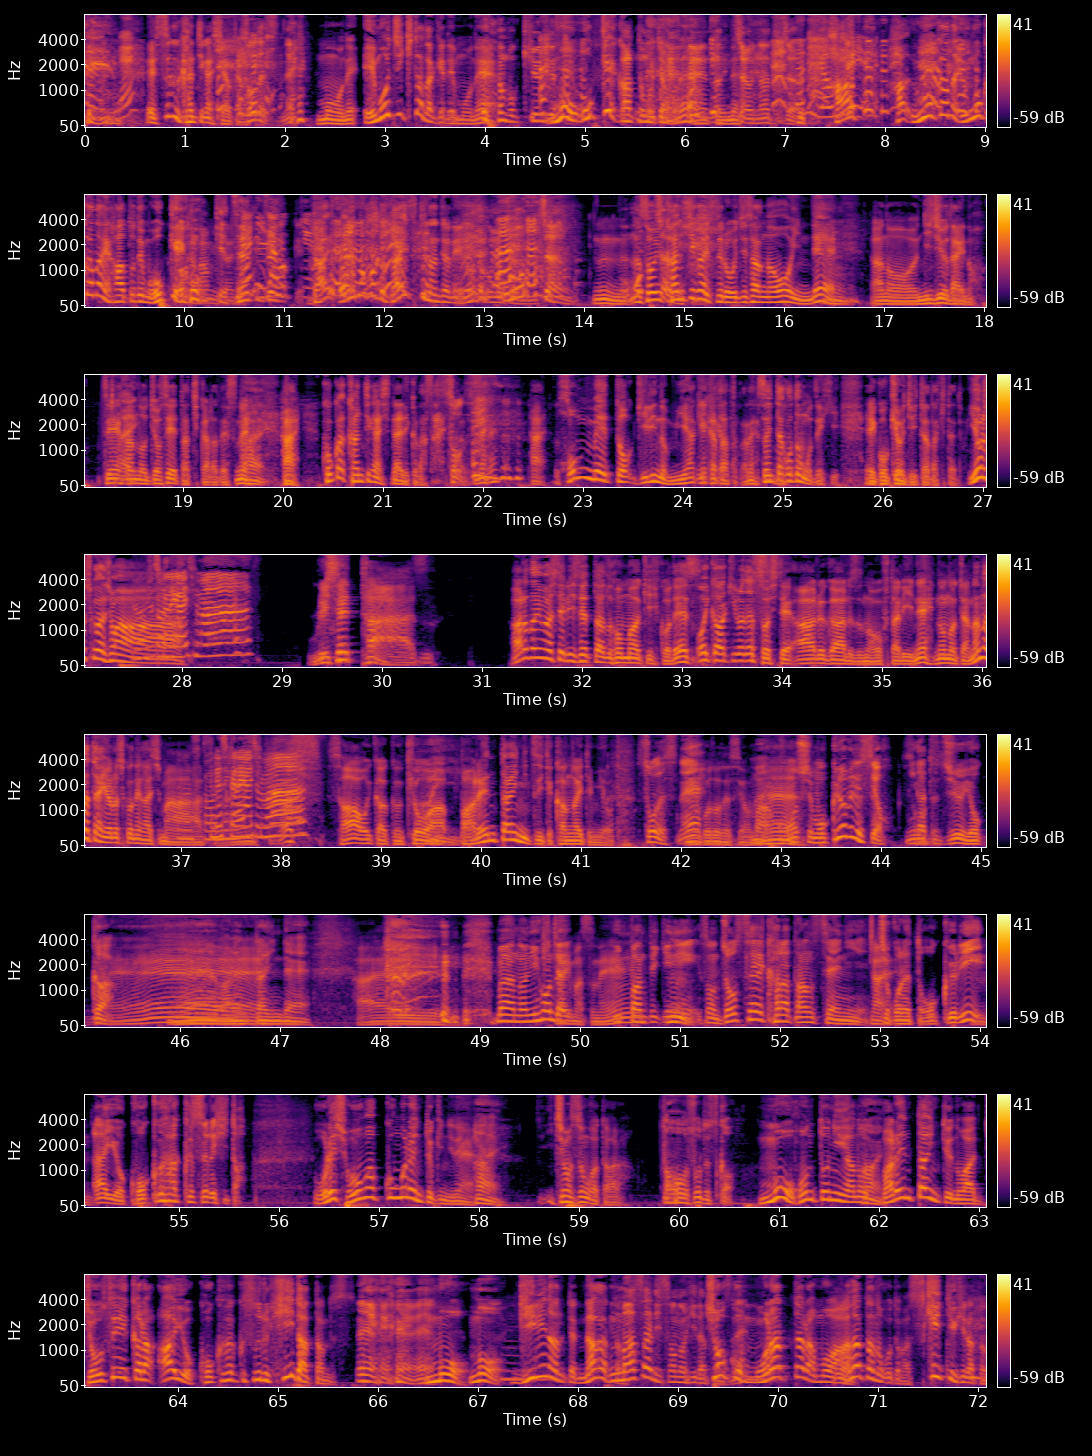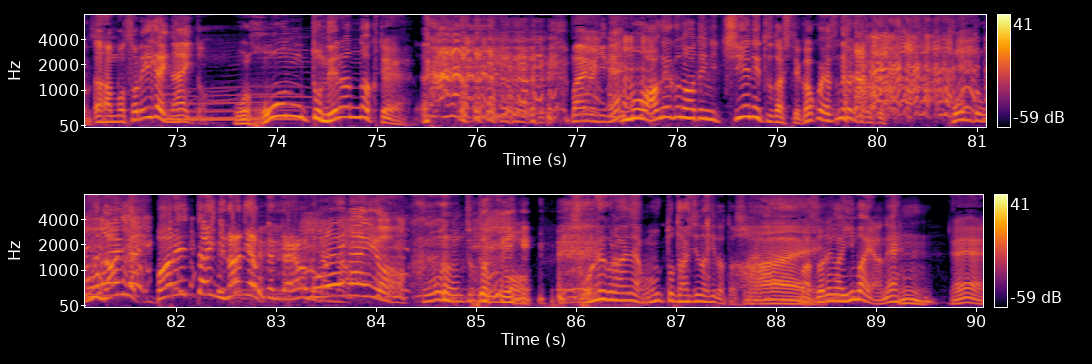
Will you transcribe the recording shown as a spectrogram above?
えすぐ勘違いしちゃうから。そうですね。もうね絵文字来ただけでもうね。もう急です。もうオッケーかって思っちゃうもんね。なっちゃうなっちゃう。は動かない動かないハートでもオッケーかなみたいな。何がオッケー？俺のこと大好きなんじゃねえのとか思っちゃう。うん。そういう勘違いするおじさんが多いんで、あの20代の。前半の女性たちからですね、はい、ここは勘違いしないでください。そうですね。はい、本命と義理の見分け方とかね、そういったこともぜひご教授いただきたいと。よろしくお願いします。よろしくお願いします。リセッターズ。改めましてリセッターズ本間明彦です。及川明です。そして R ガールズのお二人ね、ののちゃん、ななちゃんよろしくお願いします。よろしくお願いします。さあ及川君、今日はバレンタインについて考えてみようと。そうですね。いうことですよね。まあ今週木曜日ですよ。2月14日。ねバレンタインデー。はい。まああの日本で一般的にその女性から男性にチョコレートを送り愛を告白する日と。俺小学校ぐらいの時にね、一番すごかったから。ああそうですか。もう本当にあのバレンタインっていうのは女性から愛を告白する日だったんです。もう。もう。義理なんてなかったまさにその日だったチョコもらったらもうあなたのことが好きっていう日だったんですあもうそれ以外ないと。俺ほんと寝らんなくて。前の日ね。もう挙句の果てに知恵熱出して学校休んだりとかして。本当お前何やバレンタインに何やってんだよもらえないよ。本当にそれぐらいね本当大事な日だったですね。まあそれが今やね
